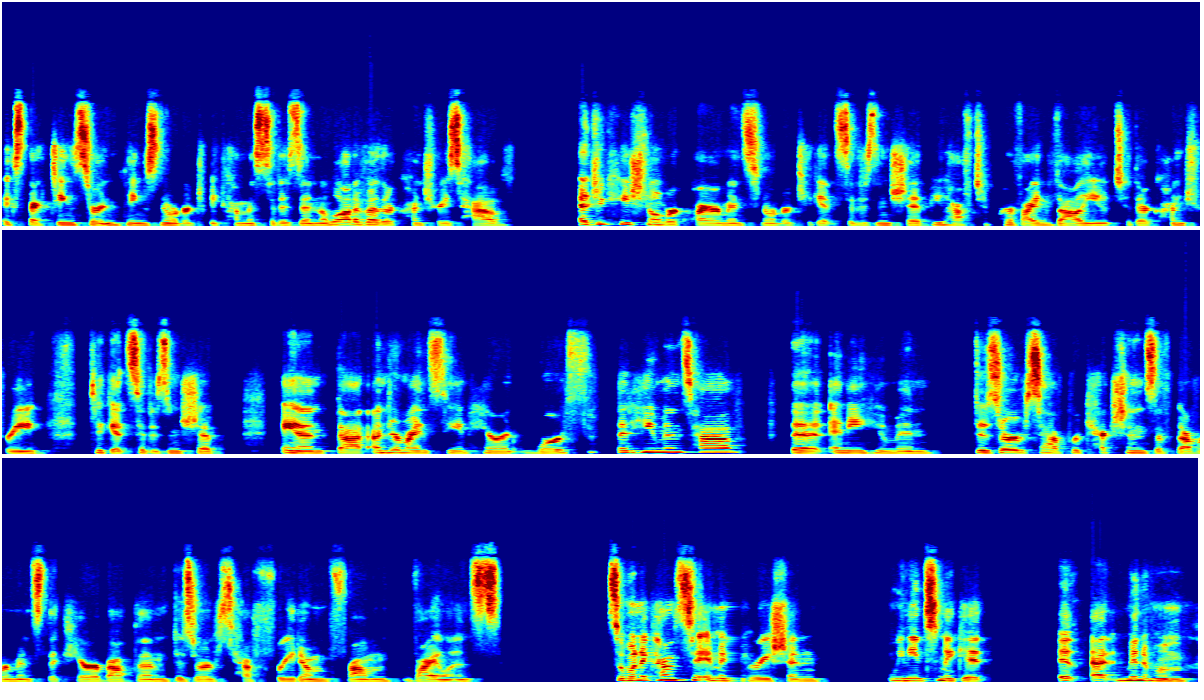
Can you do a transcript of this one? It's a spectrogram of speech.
expecting certain things in order to become a citizen. A lot of other countries have educational requirements in order to get citizenship. You have to provide value to their country to get citizenship. And that undermines the inherent worth that humans have, that any human deserves to have protections of governments that care about them, deserves to have freedom from violence. So when it comes to immigration, we need to make it, at minimum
